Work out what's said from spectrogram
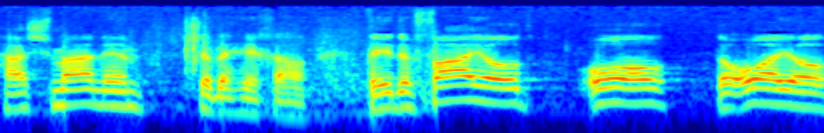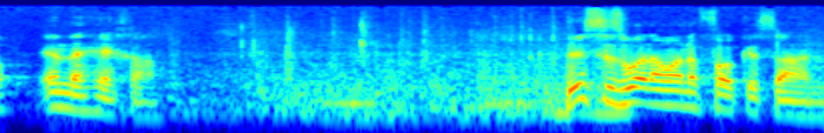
hashmanim shebehechal. They defiled all the oil in the Hechal. This is what I want to focus on.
